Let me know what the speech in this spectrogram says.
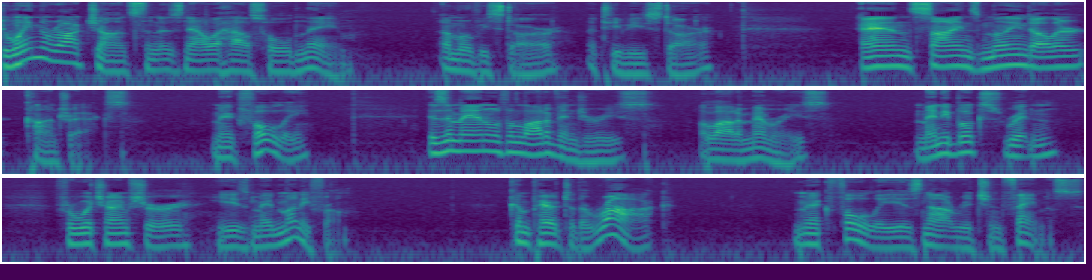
Dwayne The Rock Johnson is now a household name, a movie star, a TV star, and signs million dollar contracts. Mick Foley is a man with a lot of injuries, a lot of memories, many books written, for which I'm sure he has made money from. Compared to The Rock, Mick Foley is not rich and famous.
